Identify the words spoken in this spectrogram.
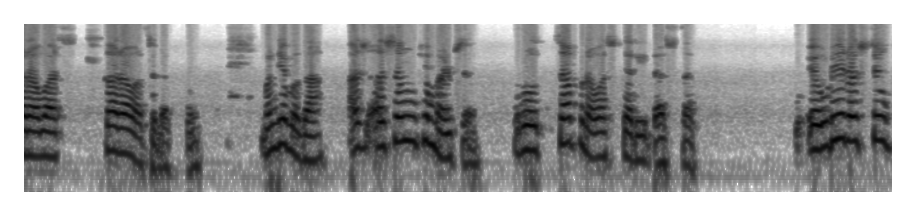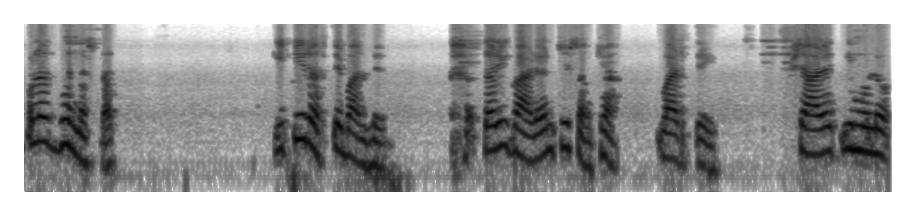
प्रवास करावाच लागतो. म्हणजे बघा आज असंख्य माणसं रोजचा प्रवास करीत असतात. एवढे रस्ते उपलब्ध नसतात. किती रस्ते बांधले तरी गाड्यांची संख्या वाढते. शाळेतली मुलं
